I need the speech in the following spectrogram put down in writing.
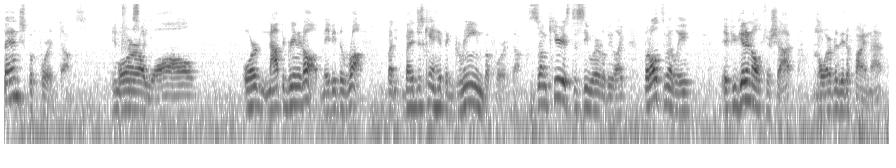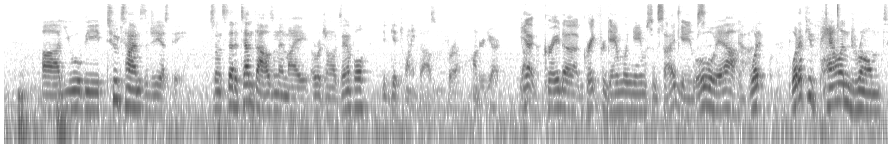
bench before it dunks, or a wall, or not the green at all. Maybe the rough, but but it just can't hit the green before it dunks. So I'm curious to see what it'll be like. But ultimately, if you get an ultra shot, however they define that, uh, you will be two times the GSP. So instead of ten thousand in my original example, you'd get twenty thousand for a hundred yard. Yeah, great. Uh, great for gambling games and side games. Oh yeah. Yeah. What what if you palindromed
